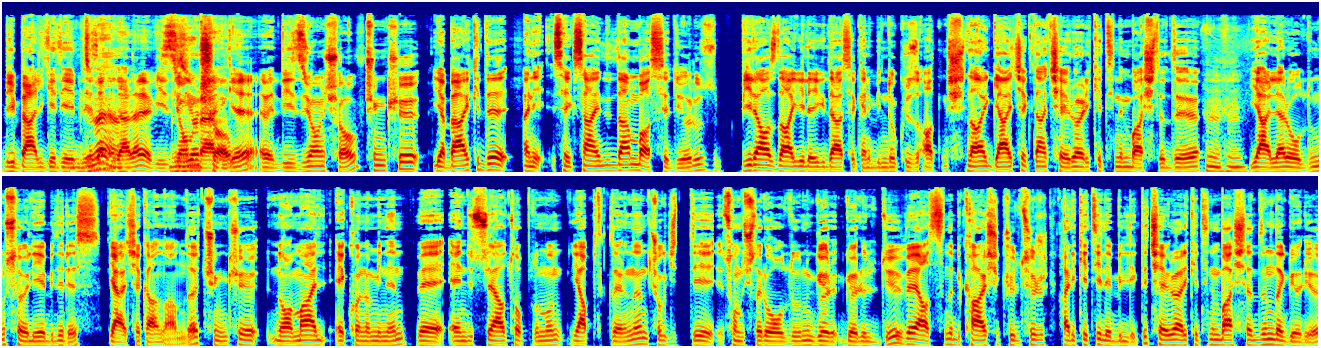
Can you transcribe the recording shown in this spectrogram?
bir belge diyebiliriz. Hani derler ya vizyon, vizyon belge. Show. Evet vizyon show. Çünkü ya belki de hani 87'den bahsediyoruz. Biraz daha geriye gidersek hani 1960'lar gerçekten çevre hareketinin başladığı hı hı. yerler olduğunu söyleyebiliriz gerçek anlamda. Çünkü normal ekonominin ve endüstriyel toplumun yaptıklarının çok ciddi sonuçları olduğunu gör, görüldüğü ve aslında bir karşı kültür hareketiyle birlikte çevre hareketinin başladığını da görüyoruz.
